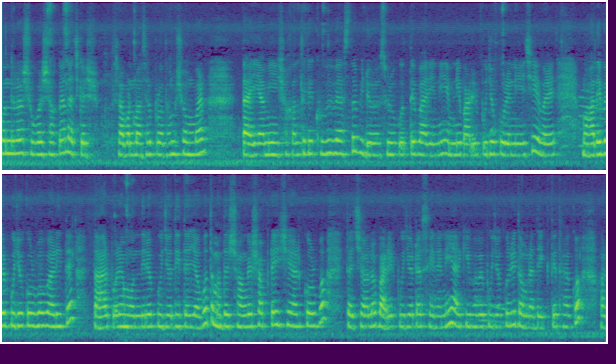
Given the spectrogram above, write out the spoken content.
বন্ধুরা, শুভ সকাল। আজকে শ্রাবণ মাসের প্রথম সোমবার, তাই আমি সকাল থেকে খুবই ব্যস্ত ভিডিও শুরু করতে পারিনি। এমনি বাড়ির পুজো করে নিয়েছি, এবারে মহাদেবের পুজো করব বাড়িতে। তারপরে মন্দিরে পুজো দিতে যাব, তোমাদের সঙ্গে সবটাই শেয়ার করব। তো চলো, বাড়ির পুজোটা সেরে নিই, আর কীভাবে পুজো করি তোমরা দেখতে থাকো। আর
